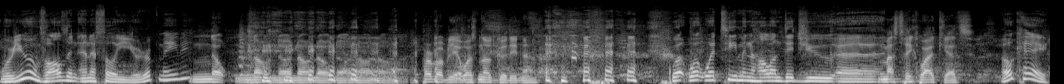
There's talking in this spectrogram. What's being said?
were you involved in NFL Europe maybe? No, no, no, no, no, no, no, no. Probably I was not good enough. What what what team in Holland did you? Uh, Maastricht Wildcats. okay,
